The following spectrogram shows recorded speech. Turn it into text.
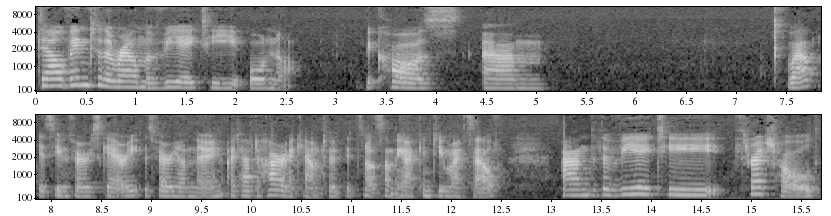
delve into the realm of VAT or not. Because um, well it seems very scary. It's very unknown. I'd have to hire an accountant. It's not something I can do myself. And the VAT threshold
